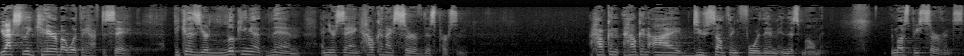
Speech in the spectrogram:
You actually care about what they have to say because you're looking at them and you're saying, How can I serve this person? How can, how can I do something for them in this moment? We must be servants.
